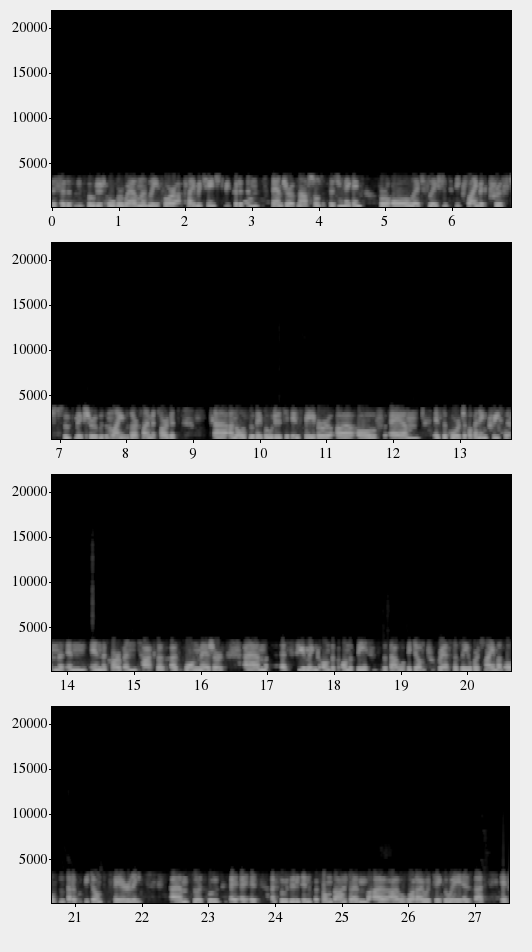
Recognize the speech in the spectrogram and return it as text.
the citizens voted overwhelmingly for climate change to be put at the centre of national decision making, for all legislation to be climate proofed, so to make sure it was in line with our climate targets. Uh, and also, they voted in favour uh, of, um, in support of an increase in the in, in the carbon tax as, as one measure, um, assuming on the on the basis that that would be done progressively over time, and also that it would be done fairly. Um, so I suppose I, I, I suppose in, in, from that, um, I, I, what I would take away is that if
